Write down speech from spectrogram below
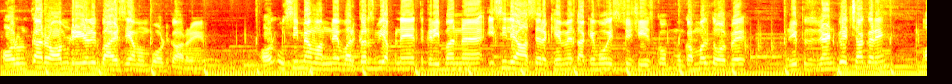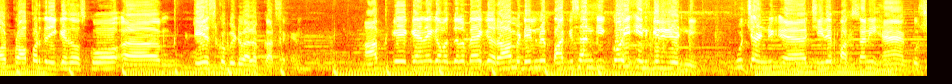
और उनका रॉ मटेरियल भी बाहर से हम इम्पोर्ट कर रहे हैं। और उसी में हम हमने वर्कर्स भी अपने तकरीबन इसी लिहाज से रखे हुए हैं ताकि वो इस चीज़ को मुकम्मल तौर पे रिप्रेजेंट भी अच्छा करें और प्रॉपर तरीके से उसको टेस्ट को भी डेवलप कर सकें। आपके कहने का मतलब है कि रॉ मटेरियल में पाकिस्तान की कोई इंग्रेडिएंट नहीं। कुछ चीज़ें पाकिस्तानी हैं, कुछ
